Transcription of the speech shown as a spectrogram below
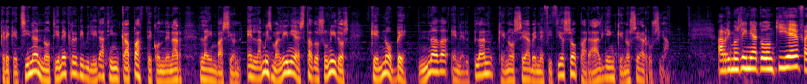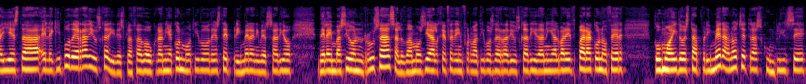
cree que China no tiene credibilidad, incapaz de condenar la invasión. En la misma línea, Estados Unidos, que no ve nada en el plan que no sea beneficioso para alguien que no sea Rusia. Abrimos línea con Kiev. Ahí está el equipo de Radio Euskadi desplazado a Ucrania con motivo de este primer aniversario de la invasión rusa. Saludamos ya al jefe de informativos de Radio Euskadi, Dani Álvarez, para conocer cómo ha ido esta primera noche tras cumplirse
